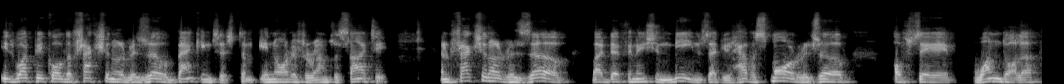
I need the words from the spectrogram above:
is what we call the fractional reserve banking system in order to run society. And fractional reserve, by definition, means that you have a small reserve of, say, $1,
